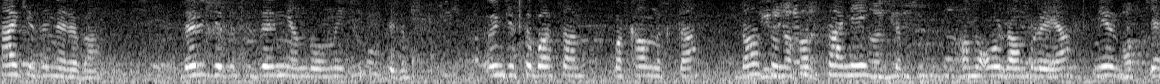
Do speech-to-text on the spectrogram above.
Herkese merhaba. Darıca'da sizlerin yanında olmayı çok istedim. Önce sabahtan bakanlıkta, daha sonra hastaneye gittim. Ama oradan buraya ne yazık ki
